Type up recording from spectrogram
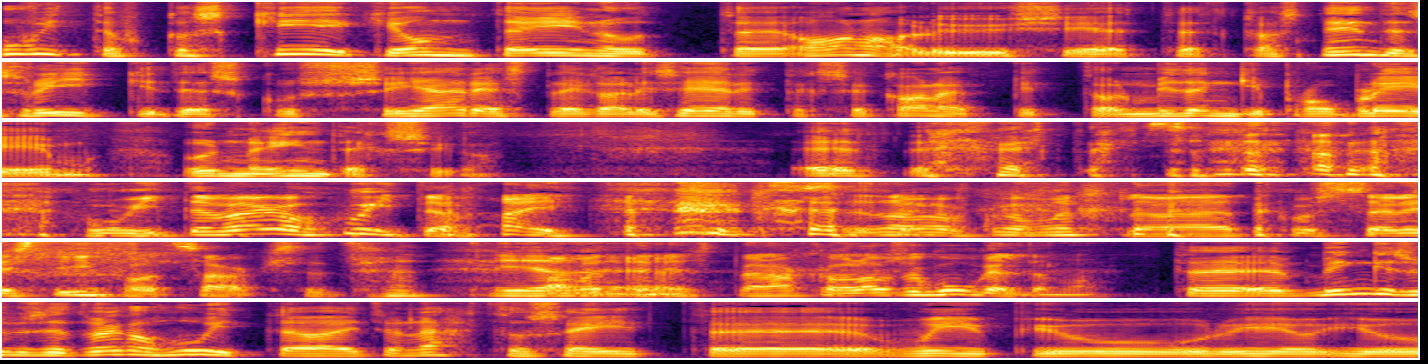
huvitav, kas keegi on teinud äh, analüüsi, et, et kas nendes riikides, kus järjest legaliseeritakse kanepit, on midagi probleem õnneindeksiga et, et, et huvitav, väga huvitav, ma ei, seda peab kohe mõtlema, et kust sellist infot saaks, et ja, ma mõtlen, et pean hakkama lausa guugeldama. et eh, mingisuguseid väga huvitavaid ju nähtuseid eh, võib ju, ju, ju,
